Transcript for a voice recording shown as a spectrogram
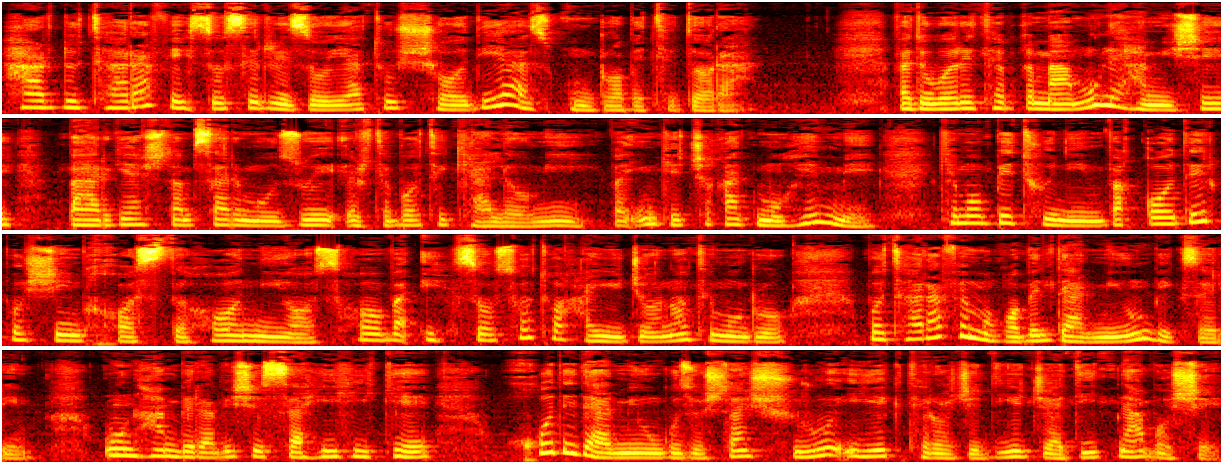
هر دو طرف احساس رضایت و شادی از اون رابطه دارن؟ و دوباره طبق معمول همیشه برگشتم سر موضوع ارتباط کلامی و اینکه چقدر مهمه که ما بتونیم و قادر باشیم خواسته ها، نیازها و احساسات و هیجاناتمون رو با طرف مقابل در میون بگذاریم. اون هم به روش صحیحی که خود در میون گذاشتن شروع یک تراژدی جدید نباشه.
